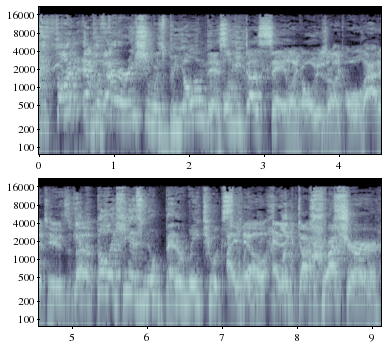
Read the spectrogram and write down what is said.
I thought the Federation was beyond this. Well, he does say like, "Oh, these are like old attitudes Yeah, but like he has no better way to explain. I know, it. and, like, Dr. Crusher- Crusher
